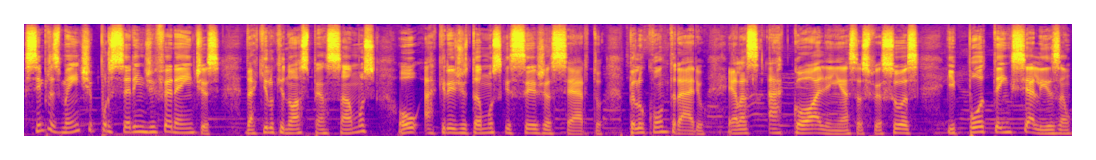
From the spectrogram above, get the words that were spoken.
simplesmente por serem diferentes daquilo que nós pensamos ou acreditamos que seja certo. Pelo contrário, elas acolhem essas pessoas e potencializam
